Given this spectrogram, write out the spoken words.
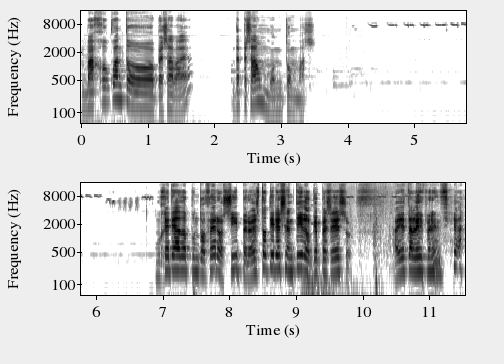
Bajó cuánto pesaba, ¿eh? Antes pesaba un montón más. Un GTA 2.0, sí, pero esto tiene sentido que pese eso. Ahí está la diferencia.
